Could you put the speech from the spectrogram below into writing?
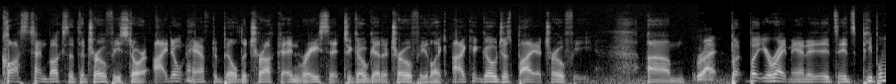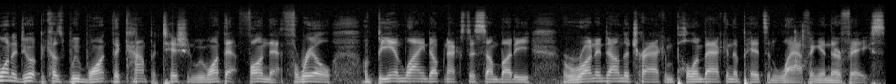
costs ten bucks at the trophy store. I don't have to build a truck and race it to go get a trophy. Like I could go just buy a trophy. Um, Right. but but you're right, man. It's it's people want to do it because we want the competition. We want that fun, that thrill of being lined up next to somebody running down the track and pulling back in the pits and laughing in their face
